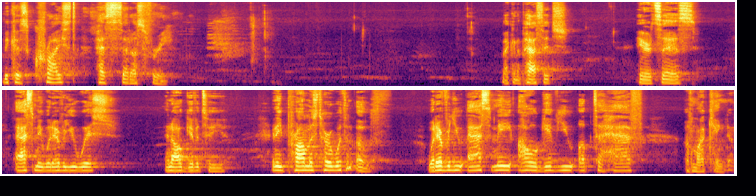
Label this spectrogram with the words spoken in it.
because Christ has set us free. Back in the passage, here it says, Ask me whatever you wish, and I'll give it to you. And he promised her with an oath, Whatever you ask me, I will give you up to half of my kingdom.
